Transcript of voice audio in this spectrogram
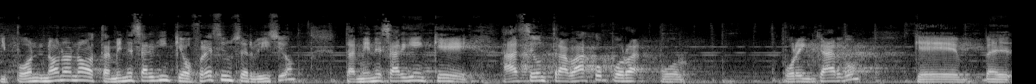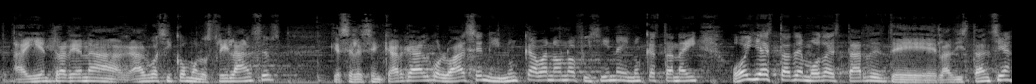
y pone, no, no, no, también es alguien que ofrece un servicio, también es alguien que hace un trabajo por, por, por encargo, que eh, ahí entrarían a algo así como los freelancers, que se les encarga algo, lo hacen y nunca van a una oficina y nunca están ahí. Hoy ya está de moda estar desde la distancia,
